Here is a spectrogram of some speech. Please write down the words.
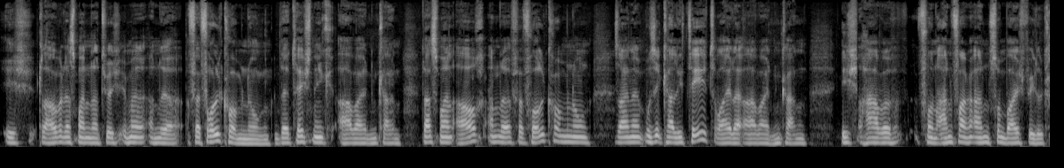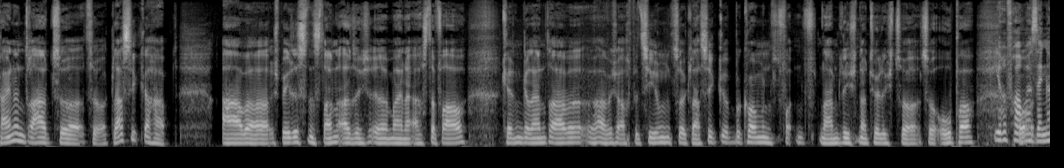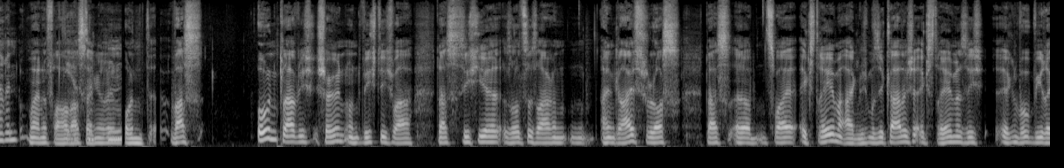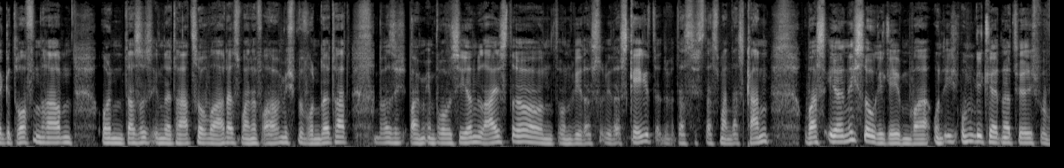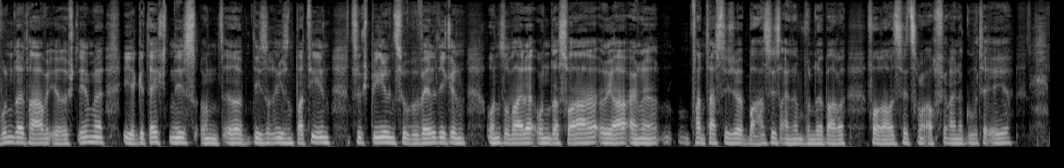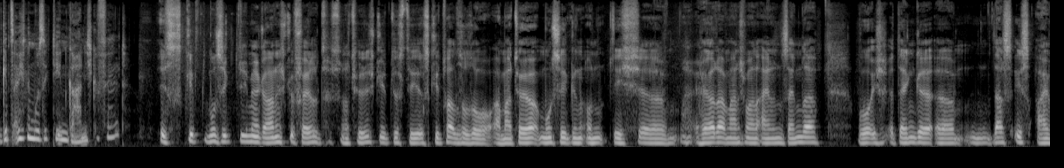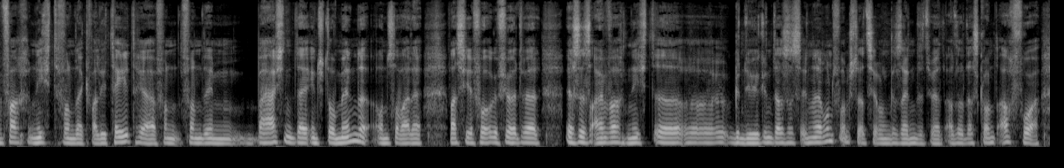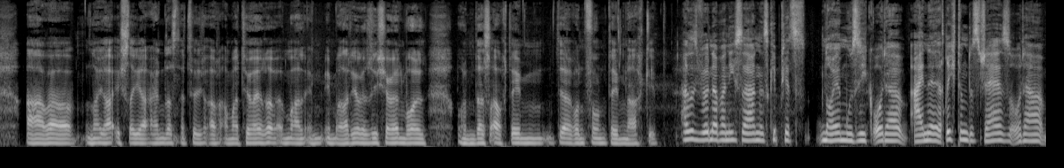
ich glaube, dass man natürlich immer an der Vervollkommnung der Technik arbeiten kann, dass man auch an der Vervollkommnung seiner Musikalität weiterarbeiten kann. Ich habe von Anfang an zum Beispiel keinen Draht zur, zur Klassik gehabt. Aber spätestens dann, als ich äh, meine erste Frau kennengelernt habe, habe ich auch Beziehungen zur Klassik äh, bekommen, namentlich natürlich zur, zur Oper. Ihre Frau Oh, war Sängerin? Meine Frau war. Sängerin. Mhm. Und was unglaublich schön und wichtig war, dass sich hier sozusagen ein Kreis schloss, dass äh, zwei Extreme eigentlich, musikalische Extreme sich irgendwo wieder getroffen haben und dass es in der Tat so war, dass meine Frau mich bewundert hat, was ich beim Improvisieren leiste und, und wie, das, wie das geht, dass, ist, dass man das kann, was ihr nicht so gegeben war. Und ich umgekehrt natürlich bewundert habe, ihre Stimme, ihr Gedächtnis und äh, diese Riesenpartien zu spielen, zu bewältigen und so weiter. Und das war ja eine fantastische Basis, eine wunderbare Voraussetzung auch für eine gute Ehe. Gibt es eigentlich eine Musik, die Ihnen gar nicht gefällt? Es gibt Musik, die mir gar nicht gefällt. Natürlich gibt es die. Es gibt also so Amateurmusiken und ich äh, höre da manchmal einen Sender, wo ich denke, äh, das ist einfach nicht von der Qualität her, von, von dem Beherrschen der Instrumente und so weiter, was hier vorgeführt wird. Es ist einfach nicht äh, genügend, dass es in der Rundfunkstation gesendet wird. Also das kommt auch vor. Aber naja, ich sehe ja ein, dass natürlich auch Amateure mal im, im Radio sich hören wollen und dass auch dem der Rundfunk dem nachgibt. Also Sie würden aber nicht sagen, es gibt jetzt neue Musik oder eine Richtung des Jazz oder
